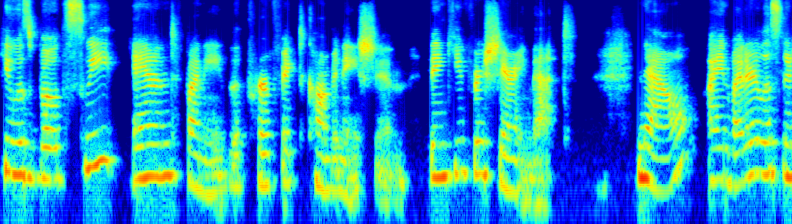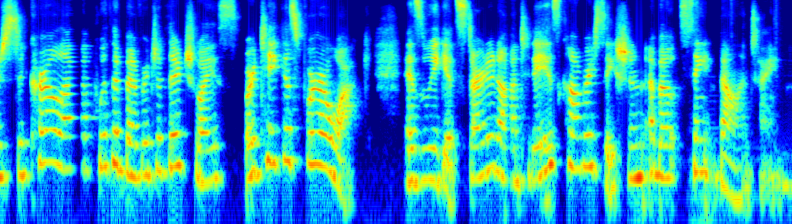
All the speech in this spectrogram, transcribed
he was both sweet and funny, the perfect combination. Thank you for sharing that. Now, I invite our listeners to curl up with a beverage of their choice or take us for a walk as we get started on today's conversation about St. Valentine.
